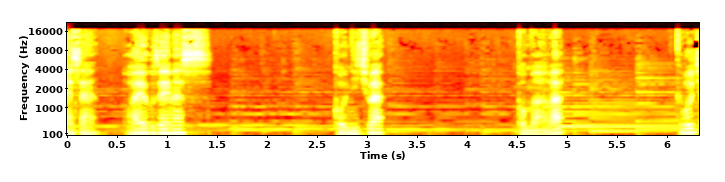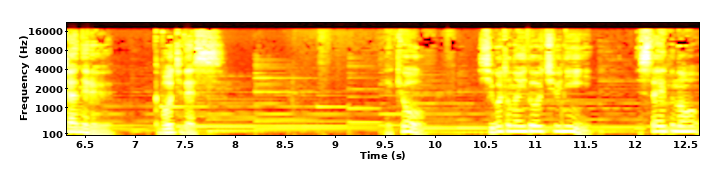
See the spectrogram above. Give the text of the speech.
皆さん、おはようございます。こんにちは。こんばんは。久保チャンネル、久保ちです。え今日、仕事の移動中に、スタイフの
